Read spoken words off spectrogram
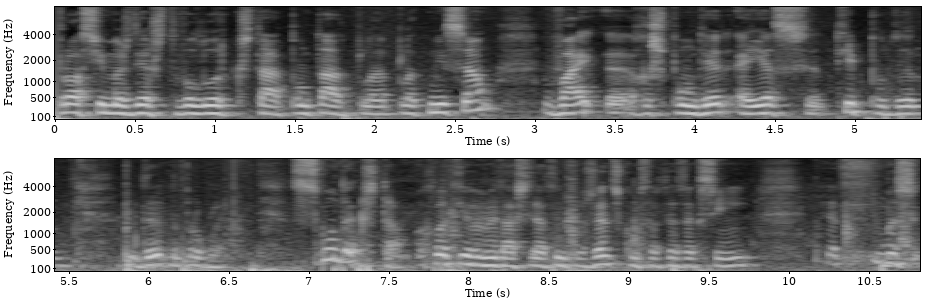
próximas deste valor que está apontado pela, pela Comissão, vai responder a esse tipo de, de, de, problema. Segunda questão, relativamente às cidades inteligentes, com certeza que sim, mas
